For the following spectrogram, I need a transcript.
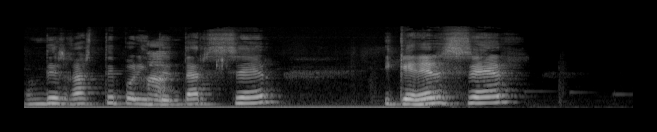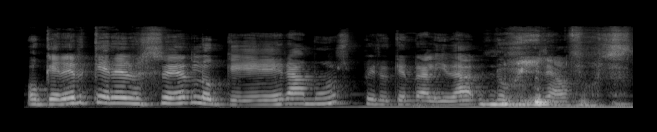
Un desgaste por Ah. intentar ser y querer ser o querer querer ser lo que éramos, pero que en realidad no éramos.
